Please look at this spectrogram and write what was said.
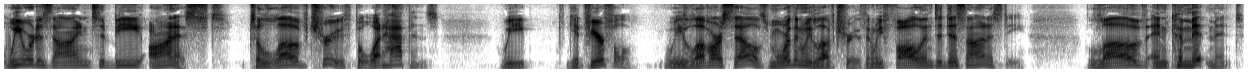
we were designed to be honest, to love truth. But what happens? We get fearful. We love ourselves more than we love truth, and we fall into dishonesty. Love and commitment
